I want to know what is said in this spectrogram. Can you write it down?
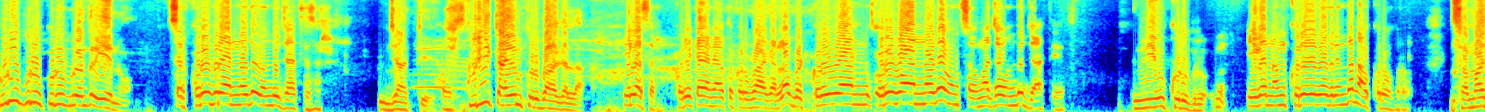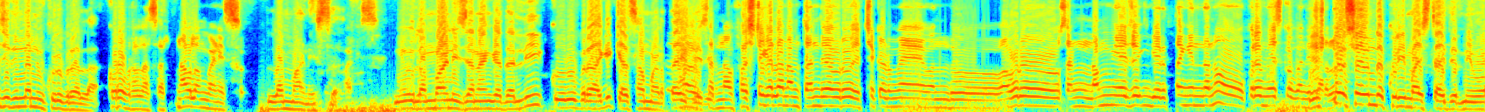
ಕುರುಬರು ಕುರುಬ್ರು ಕುರುಬ್ರು ಅಂದ್ರೆ ಏನು? ಸರ್ ಕುರುಬರು ಅನ್ನೋದು ಒಂದು ಜಾತಿ ಸರ್. ಜಾತಿ. ಕುರಿ ಕಾಯನ್ ಕುರುಬ ಆಗಲ್ಲ ಇಲ್ಲ ಸರ್ ಕುರಿಕಾಯಿನ ಯಾವತ್ತು ಕುರುಬ ಆಗಲ್ಲ ಬಟ್ ಕುರುಬ ಅನ್- ಕುರುಬ ಅನ್ನೋದೇ ಒಂದು ಸಮಾಜ ಒಂದು ಜಾತಿ. ಅದು. ನೀವು ಕುರುಬ್ರು. ಈಗ ನಮ್ ಕುರಿ ಇರೋದ್ರಿಂದ ನಾವು ಕುರುಬರು. ಸಮಾಜದಿಂದ ನೀವು ಕುರುಬ್ರಲ್ಲ? ಕುರುಬ್ರಲ್ಲ ಸರ್ ನಾವು ಲಂಬಾಣಿಸ್ ಲಂಬಾಣಿಸ್ ನೀವು ಲಂಬಾಣಿ ಜನಾಂಗದಲ್ಲಿ ಕುರುಬರಾಗಿ ಕೆಲಸ ಮಾಡ್ತಾ ಇದ್ದೀವಿ ಇದ್ದೀರಿ. ಸರ್ ನಾವು ಫಸ್ಟಿಗೆಲ್ಲ ನಮ್ಮ ತಂದೆಯವರು ಹೆಚ್ಚು ಕಡಿಮೆ ಒಂದು ಅವರು ಸಣ್ಣ ನಮ್ ಏಜ್ ಇರ್ತಂಗಿಂದನೂ ಕುರಿ ಮೇಯಿಸ್ಕೊ ಎಷ್ಟು ಬಂದಿದ್ದಾರಲ್ಲ ವರ್ಷದಿಂದ ಕುರಿ ಮಾಯಿಸ್ತಾ ಇದ್ದೀರಿ ನೀವು?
